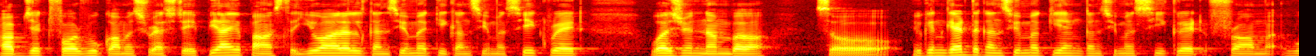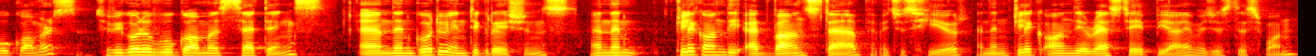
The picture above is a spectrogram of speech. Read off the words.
object for WooCommerce REST API, pass the URL, consumer key, consumer secret, version number. So you can get the consumer key and consumer secret from WooCommerce. So if you go to WooCommerce settings and then go to integrations and then click on the advanced tab, which is here, and then click on the REST API, which is this one.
